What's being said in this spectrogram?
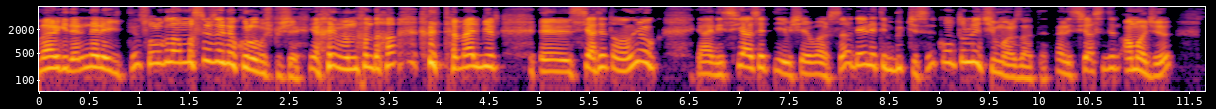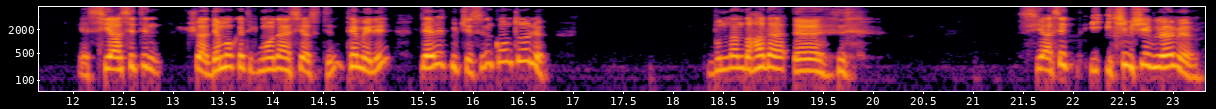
vergilerin nereye gittiğini sorgulanması üzerine kurulmuş bir şey. Yani bundan daha temel bir e, siyaset alanı yok. Yani siyaset diye bir şey varsa devletin bütçesini kontrol için var zaten. Hani siyasetin amacı, ya siyasetin şu an demokratik modern siyasetin temeli devlet bütçesinin kontrolü. Bundan daha da e, siyaset içi bir şey görmüyorum.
